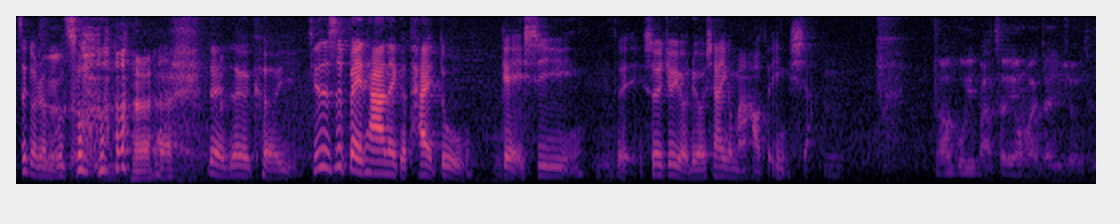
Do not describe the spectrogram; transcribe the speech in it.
这个人不错，对，这个可以，其实是被他那个态度给吸引，对，所以就有留下一个蛮好的印象。然后故意把车用坏再去修一次。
